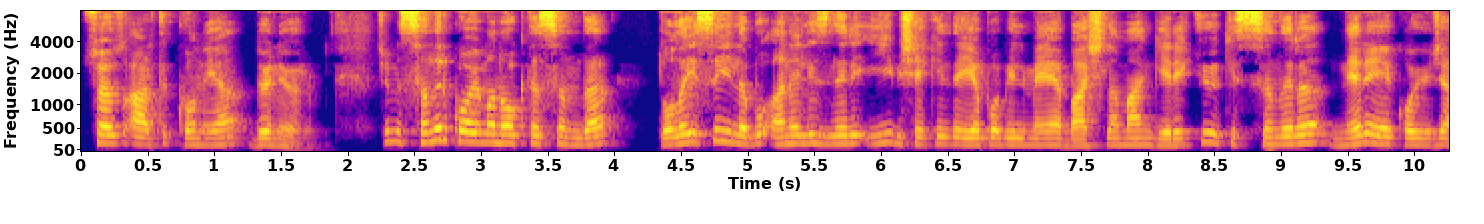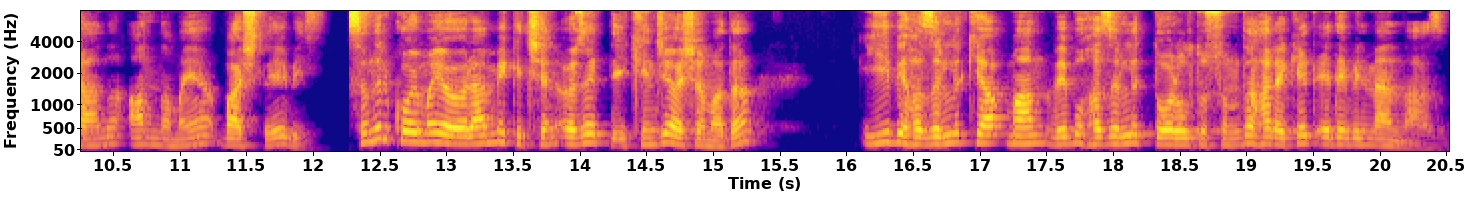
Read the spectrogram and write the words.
söz artık konuya dönüyorum. Şimdi sınır koyma noktasında dolayısıyla bu analizleri iyi bir şekilde yapabilmeye başlaman gerekiyor ki sınırı nereye koyacağını anlamaya başlayabil. Sınır koymayı öğrenmek için özetle ikinci aşamada iyi bir hazırlık yapman ve bu hazırlık doğrultusunda hareket edebilmen lazım.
